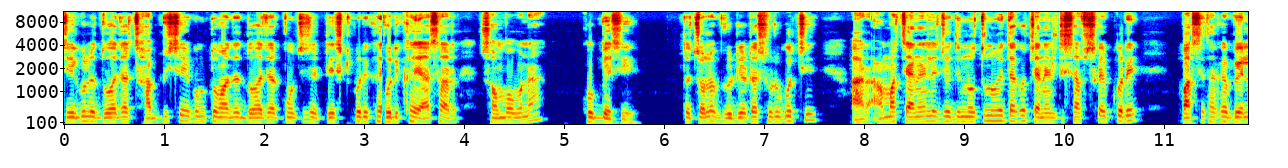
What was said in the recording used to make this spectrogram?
যেগুলো দু হাজার ছাব্বিশে এবং তোমাদের দু হাজার পঁচিশে টেস্ট পরীক্ষায় পরীক্ষায় আসার সম্ভাবনা খুব বেশি। তো চলো ভিডিওটা শুরু করছি। আর আমার চ্যানেলে যদি নতুন হয়ে থাকো, চ্যানেলটি সাবস্ক্রাইব করে পাশে থাকা বেল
